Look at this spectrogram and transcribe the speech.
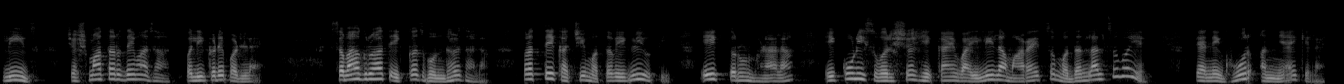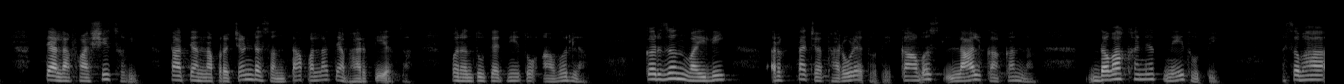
प्लीज चष्मा तर दे माझा पलीकडे पडलाय. सभागृहात एकच गोंधळ झाला. प्रत्येकाची मतं वेगळी होती. एक तरुण म्हणाला एकोणीस वर्ष हे काय वायलीला मारायचं मदनलालचं वय आहे? त्याने घोर अन्याय केलाय. त्याला फाशीच हवी. तात्यांना प्रचंड संताप आला त्या भारतीयाचा. परंतु त्यांनी तो आवरला. कर्जन वायली रक्ताच्या थारोळ्यात होते. कावस लाल काकांना दवाखान्यात नेत होते. सभा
